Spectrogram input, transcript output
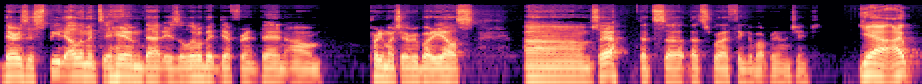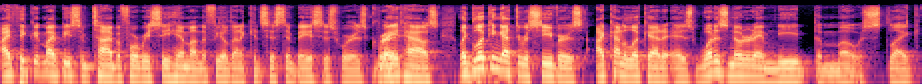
there's a speed element to him that is a little bit different than um, pretty much everybody else. Um, so yeah, that's uh, that's what I think about Braylon James. Yeah, I, I think it might be some time before we see him on the field on a consistent basis. Whereas Greathouse, right. like looking at the receivers, I kind of look at it as what does Notre Dame need the most? Like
